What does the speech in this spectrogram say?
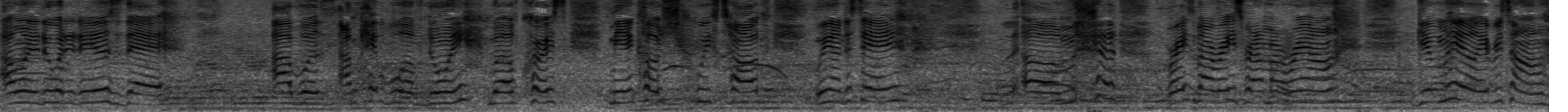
I want to do what it is that I was I'm capable of doing. But of course, me and coach, we've talked. We understand um, race by race, round by round, give them hell every time.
